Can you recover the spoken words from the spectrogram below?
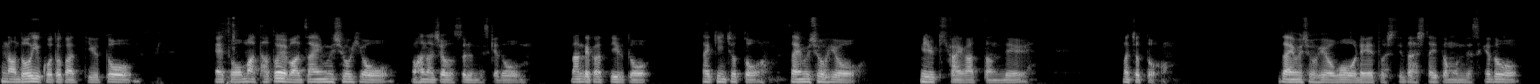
まあどういうことかっていうと、えっと、まあ例えば財務諸表の話をするんですけど、なんでかっていうと、最近ちょっと財務諸表を見る機会があったんで、まあちょっと財務諸表を例として出したいと思うんですけど、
